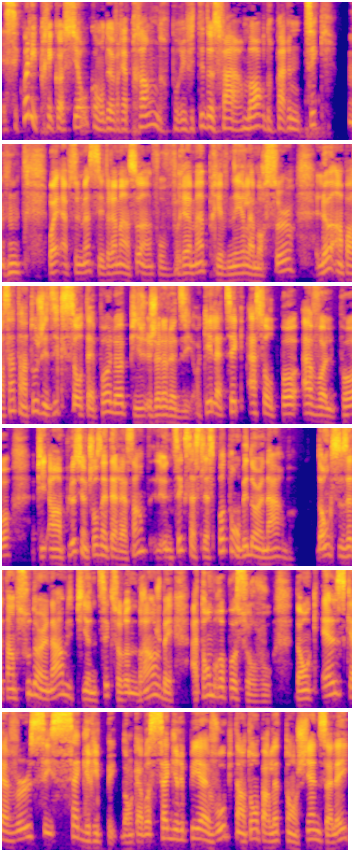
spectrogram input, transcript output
c'est quoi les précautions qu'on devrait prendre pour éviter de se faire mordre par une tique? Mhm. Oui, absolument, c'est vraiment ça. Il hein. faut vraiment prévenir la morsure. Là, en passant, tantôt, j'ai dit qu'il sautait pas, là, puis je le redis. OK, la tique, elle saute pas, elle vole pas. Puis en plus, il y a une chose intéressante, une tique, ça se laisse pas tomber d'un arbre. Donc, si vous êtes en dessous d'un arbre et puis il y a une tique sur une branche, ben, elle tombera pas sur vous. Donc, elle, ce qu'elle veut, c'est s'agripper. Donc, elle va s'agripper à vous. Puis tantôt, on parlait de ton chien, du soleil.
